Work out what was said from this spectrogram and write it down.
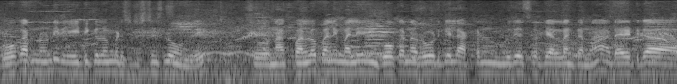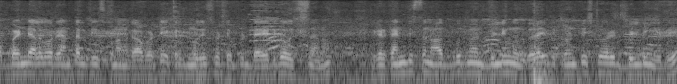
గోకర్ణ నుండి ఇది ఎయిటీ కిలోమీటర్స్ డిస్టెన్స్లో ఉంది సో నాకు పనిలో పని మళ్ళీ నేను గోకర్ణ రోడ్కి వెళ్ళి అక్కడ నుండి మృదేశ్వర్కి వెళ్ళడం కన్నా డైరెక్ట్గా బండి ఎలాగో రెంటల్ తీసుకున్నాను కాబట్టి ఇక్కడ మృదేశ్వర్ టెంపుల్ డైరెక్ట్గా వచ్చాను ఇక్కడ కనిపిస్తున్న అద్భుతమైన బిల్డింగ్ ఉంది కదా ఇది ట్వంటీ స్టోరీ బిల్డింగ్ ఇది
